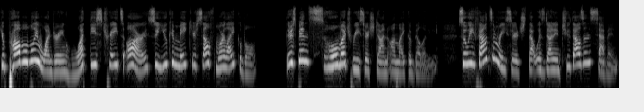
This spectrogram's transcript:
you're probably wondering what these traits are so you can make yourself more likable. There's been so much research done on likability. So we found some research that was done in 2007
